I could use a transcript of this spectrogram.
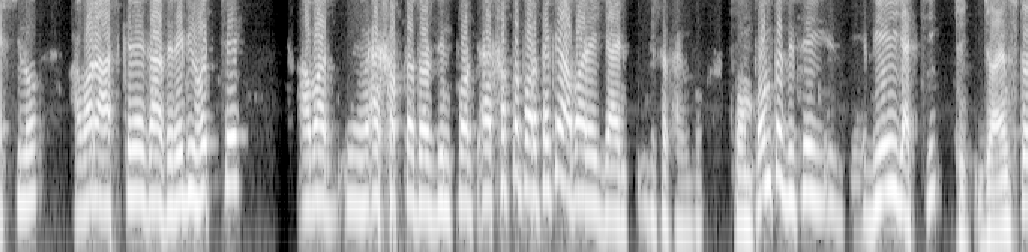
এসেছিল আবার আজকে গাছ রেডি হচ্ছে আবার এক সপ্তাহ দশ দিন পর এক সপ্তাহ পর থেকে আবার এই জায়েন্ট দিতে থাকব। পম্পম তো দিতেই দিয়েই যাচ্ছি। ঠিক জায়ান্টসটা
